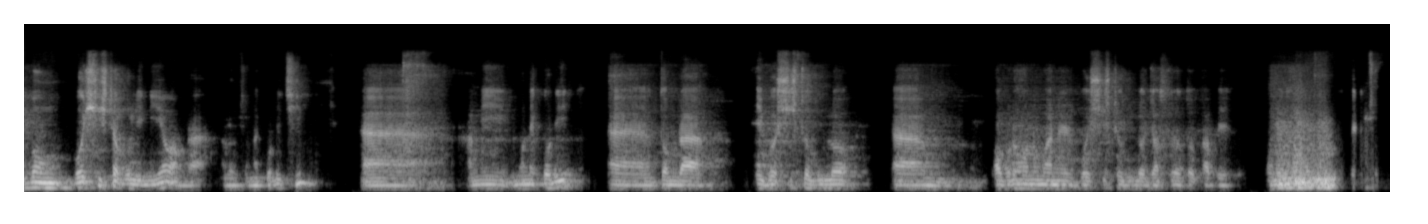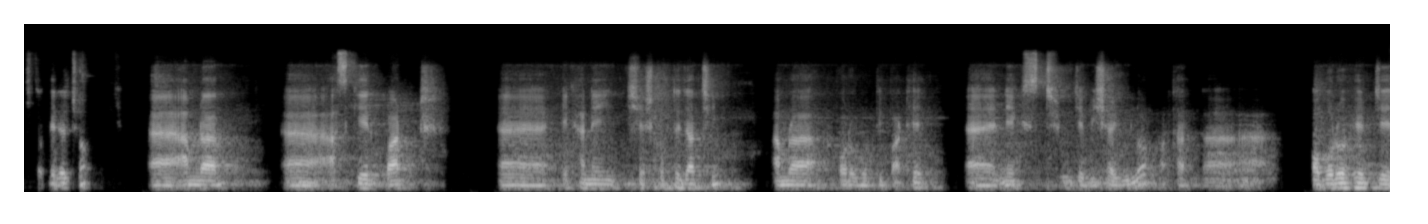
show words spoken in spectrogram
এবং বৈশিষ্ট্যাবলী নিয়েও আমরা আলোচনা করেছি। আমি মনে করি তোমরা এই বৈশিষ্ট্যগুলো আহ, অবরোহ অনুমানের বৈশিষ্ট্যগুলো যথাযথভাবে বুঝতে পেরেছ। আমরা আজকের পাঠ এখানেই শেষ করতে যাচ্ছি। আমরা পরবর্তী পাঠে নেক্সট যে বিষয়গুলো অর্থাৎ অবরোহের যে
